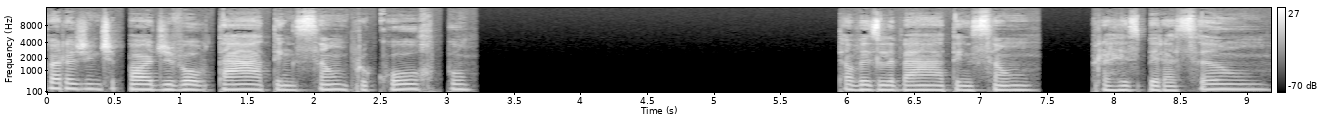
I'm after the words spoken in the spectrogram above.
Agora a gente pode voltar a atenção para o corpo, talvez levar a atenção para a respiração,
